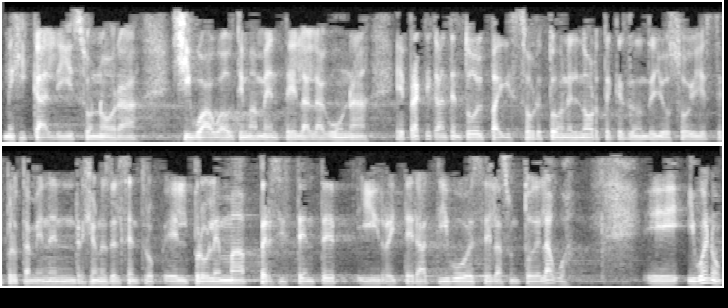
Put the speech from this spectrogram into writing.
Mexicali, Sonora, Chihuahua últimamente, La Laguna, prácticamente en todo el país, sobre todo en el norte, que es de donde yo soy, este, pero también en regiones del centro. El problema persistente y reiterativo es el asunto del agua. Eh, y bueno,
